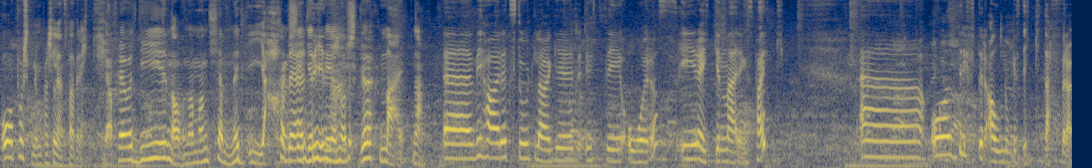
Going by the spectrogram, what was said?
og Porsgrunn porselensfabrikk. Ja, for det er jo de navnene man kjenner. Ja, Kanskje det er ikke de tre norske. Nei. Nei. Eh, Vi har et stort lager ute i Åros, i Røyken næringspark. Eh, Og drifter all logistikk derfra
